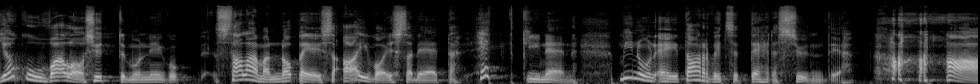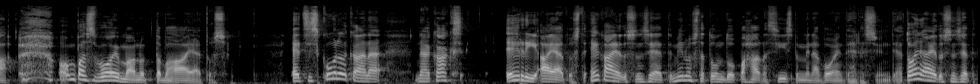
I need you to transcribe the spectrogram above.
joku valo syttyi mun niinku salaman nopeissa aivoissani, että hetkinen, minun ei tarvitse tehdä syntiä. Onpas voimaannuttava ajatus. Et siis kuunnelkaa nämä kaksi eri ajatusta. Eka ajatus on se, että minusta tuntuu pahalta, siispä minä voin tehdä syntiä. Toinen ajatus on se, että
